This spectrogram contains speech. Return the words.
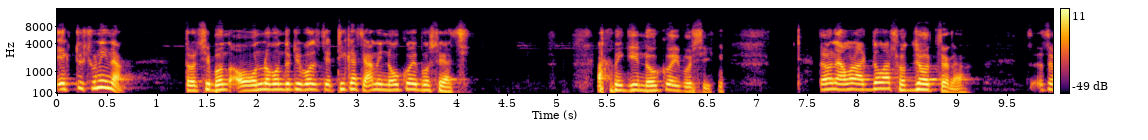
একটু শুনি না। তো সে বন্ধু অন্য বন্ধুটি বলছে ঠিক আছে আমি নৌকোয় বসে আছি। আমি গিয়ে নৌকোয় বসি। তার মানে আমার একদম আর সহ্য হচ্ছে না। তো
